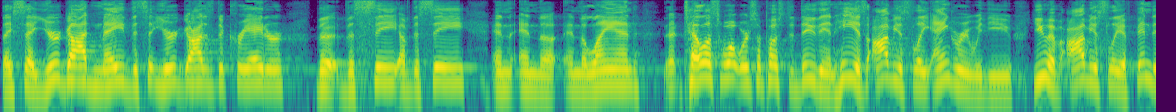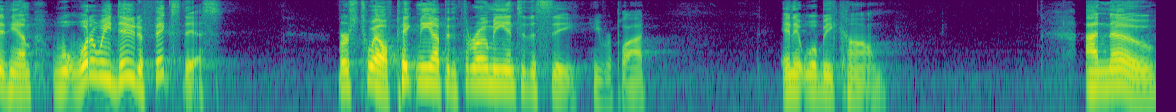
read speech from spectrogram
They say, Your God made the sea. Your God is the creator the, the sea of the sea and, and, the, and the land. Uh, tell us what we're supposed to do then. He is obviously angry with you. You have obviously offended him. what do we do to fix this? Verse 12 Pick me up and throw me into the sea, he replied, and it will be calm. I know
